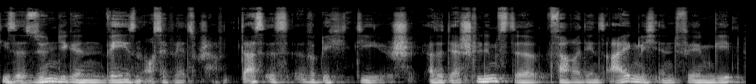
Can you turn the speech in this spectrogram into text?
diese sündigen Wesen aus der Welt zu schaffen. Das ist wirklich die, also der schlimmste Pfarrer, den es eigentlich in Filmen gibt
